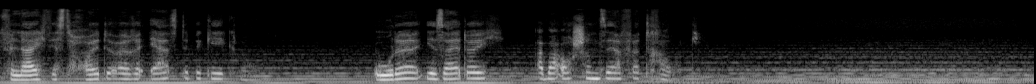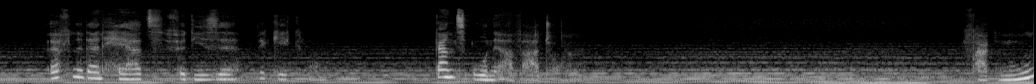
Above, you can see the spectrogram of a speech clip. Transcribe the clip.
Vielleicht ist heute eure erste Begegnung oder ihr seid euch aber auch schon sehr vertraut. Öffne dein Herz für diese Begegnung, ganz ohne Erwartungen. Frag nun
